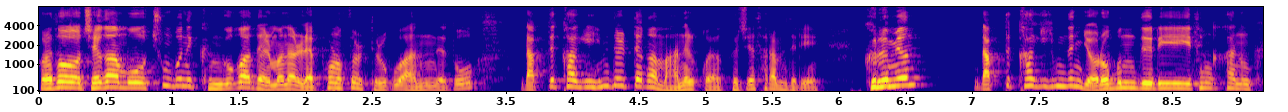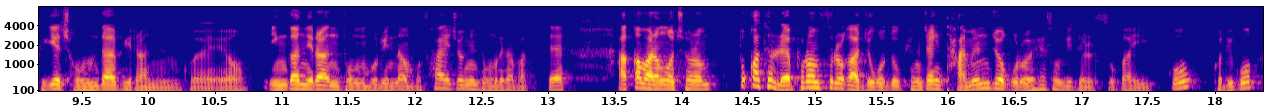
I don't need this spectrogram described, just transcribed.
그래서 제가 뭐 충분히 근거가 될 만한 reference를 들고 왔는데도 납득하기 힘들 때가 많을 거야. 그제 사람들이. 그러면 납득하기 힘든 여러분들이 생각하는 그게 정답이라는 거예요. 인간이라는 동물이나 뭐 사회적인 동물이나 봤을 때 아까 말한 것처럼 똑같은 reference를 가지고도 굉장히 다면적으로 해석이 될 수가 있고 그리고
